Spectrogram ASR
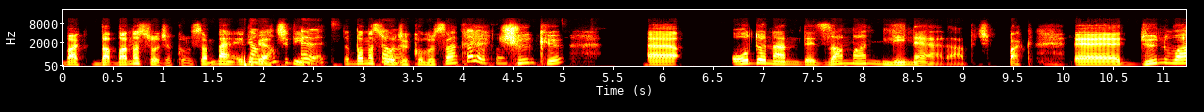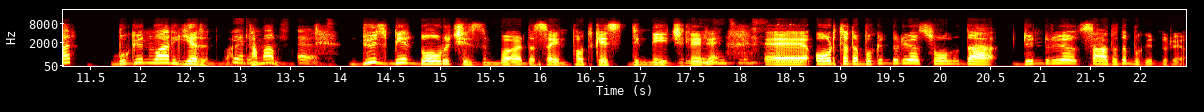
Bak ba- bana soracak olursam ben edebiyatçı tamam, değilim. Evet. Bana soracak tamam. olursan çünkü e, o dönemde zaman lineer abicim. Bak e, dün var, bugün var, yarın var. Yarın tamam mı? Evet. Düz bir doğru çizdim bu arada sayın podcast dinleyicileri. e, ortada bugün duruyor, solda dün duruyor, sağda da bugün duruyor.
